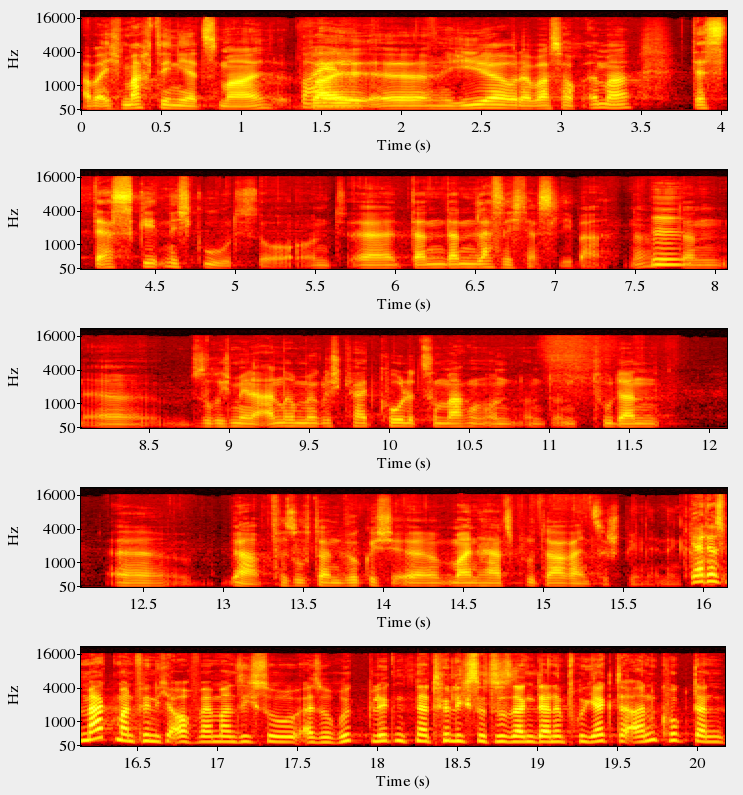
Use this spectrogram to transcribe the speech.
aber ich mache den jetzt mal, weil, äh, hier oder was auch immer, das, das geht nicht gut. So. Und äh, dann, dann lasse ich das lieber. Ne? Mhm. Dann äh, suche ich mir eine andere Möglichkeit, Kohle zu machen und, und, und tu dann, äh, ja, versuche dann wirklich äh, mein Herzblut da reinzuspielen in den Ja, das merkt man, finde ich, auch, wenn man sich so, also rückblickend natürlich sozusagen deine Projekte anguckt, dann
